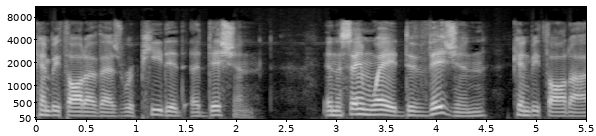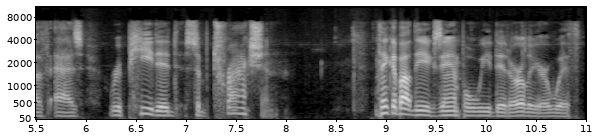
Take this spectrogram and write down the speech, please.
can be thought of as repeated addition. In the same way, division can be thought of as repeated subtraction. Think about the example we did earlier with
